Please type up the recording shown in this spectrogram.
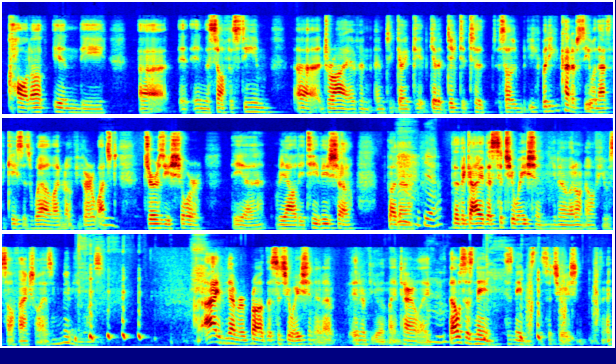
caught up in the uh, in, the self-esteem uh, drive and, and to get, get addicted to so but you can kind of see when that's the case as well. I don't know if you've ever watched mm. Jersey Shore, the uh, reality TV show. But uh, yeah, the the guy, the situation, you know, I don't know if he was self actualizing. Maybe he was. I've never brought the situation in an interview in my entire life. Uh-huh. That was his name. His name was the situation.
